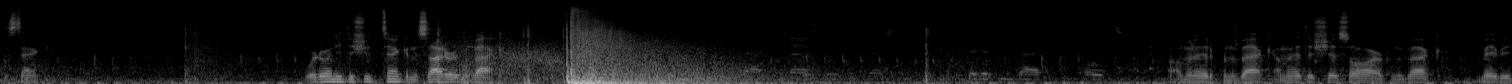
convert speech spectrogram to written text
I this tank. Where do I need to shoot the tank in the side or in the back? I'm gonna hit it from the back. I'm gonna hit this shit so hard from the back. Maybe.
